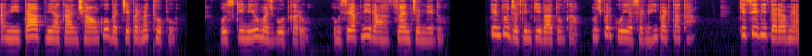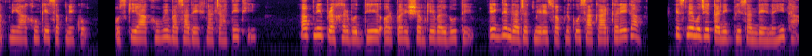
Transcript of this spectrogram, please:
अनीता अपनी आकांक्षाओं को बच्चे पर मत थोपो। उसकी नींव मज़बूत करो। उसे अपनी राह स्वयं चुनने दो। किंतु जतिन की बातों का मुझ पर कोई असर नहीं पड़ता था। किसी भी तरह मैं अपनी आँखों के सपने को उसकी आँखों में बसा देखना चाहती थी। अपनी प्रखर बुद्धि और परिश्रम के बलबूते एक दिन रजत मेरे स्वप्न को साकार करेगा, इसमें मुझे तनिक भी संदेह नहीं था।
